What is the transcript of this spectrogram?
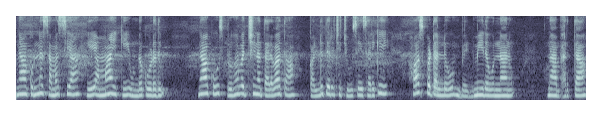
నాకున్న సమస్య ఏ అమ్మాయికి ఉండకూడదు. నాకు స్పృహ వచ్చిన తర్వాత కళ్ళు తెరిచి చూసేసరికి హాస్పిటల్లో బెడ్ మీద ఉన్నాను. నా భర్త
